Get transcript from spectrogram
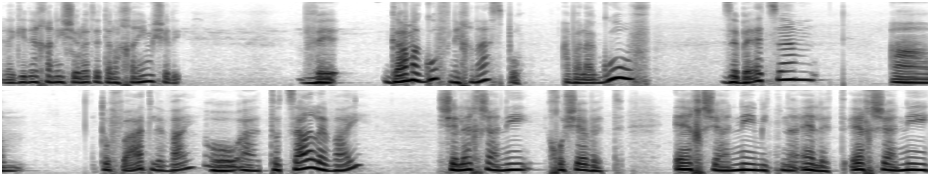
ולהגיד איך אני שולטת על החיים שלי. וגם הגוף נכנס פה, אבל הגוף זה בעצם התופעת לוואי, או התוצר לוואי של איך שאני חושבת, איך שאני מתנהלת, איך שאני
